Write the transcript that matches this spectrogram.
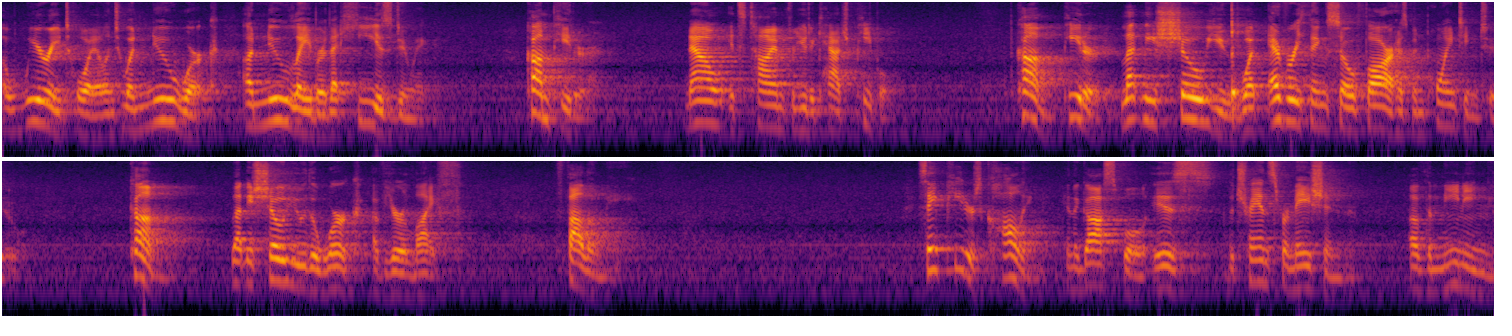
a weary toil, into a new work, a new labor that he is doing. Come, Peter. Now it's time for you to catch people. Come, Peter, let me show you what everything so far has been pointing to. Come, let me show you the work of your life. Follow me. St. Peter's calling in the gospel is the transformation of the meaning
